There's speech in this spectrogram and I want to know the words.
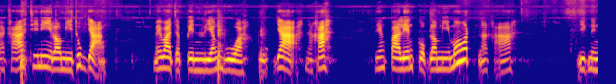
นะคะ ที่นี่เรามีทุกอย่าง ไม่ว่าจะเป็นเลี้ยงวัวปลูกหญ้านะคะ เลี้ยงปลาเลี้ยงกบเรามีหมดนะคะ อีกหนึ่ง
